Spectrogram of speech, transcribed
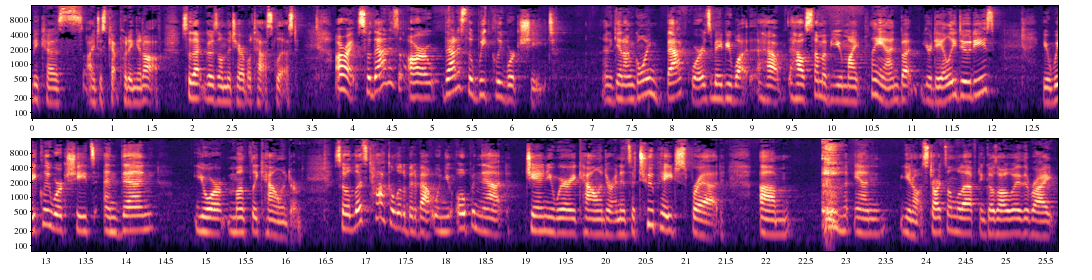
because I just kept putting it off. So that goes on the terrible task list. All right, so that is our that is the weekly worksheet. And again, I'm going backwards, maybe what how, how some of you might plan, but your daily duties, your weekly worksheets, and then your monthly calendar. So let's talk a little bit about when you open that January calendar and it's a two page spread. Um, and you know it starts on the left and goes all the way to the right.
